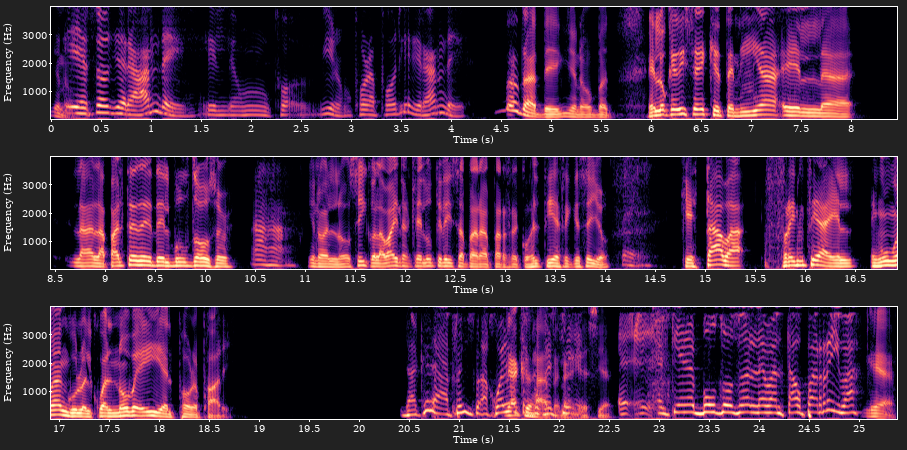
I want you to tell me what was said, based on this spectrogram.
know, Y eso es grande. El, un, you know, es grande. not that big, you know, but él lo que dice es que tenía el, uh, la, la parte de- del bulldozer Ajá. you know, el hocico, la vaina que él utiliza para, para recoger tierra y qué sé yo, Sí. que estaba frente a él en un ángulo el cual no veía el porta potty. That could happen. Acuérdate, That could happen, él, guess, yeah. él- él- tiene el bulldozer levantado para arriba. Yeah.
